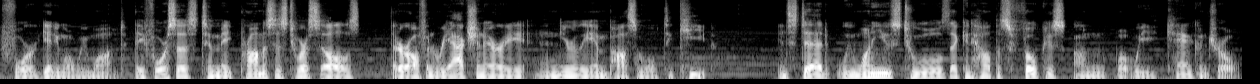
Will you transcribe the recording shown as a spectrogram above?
for getting what we want. They force us to make promises to ourselves that are often reactionary and nearly impossible to keep. Instead, we want to use tools that can help us focus on what we can control.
